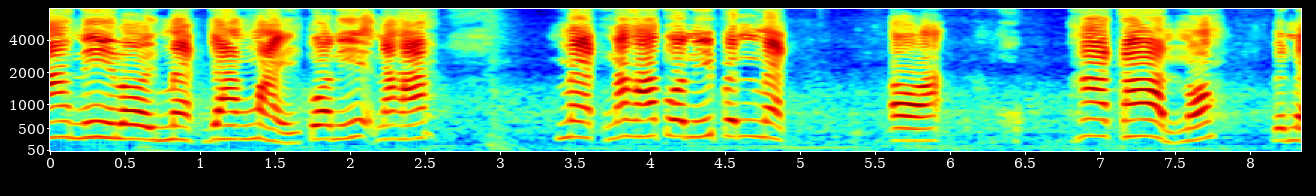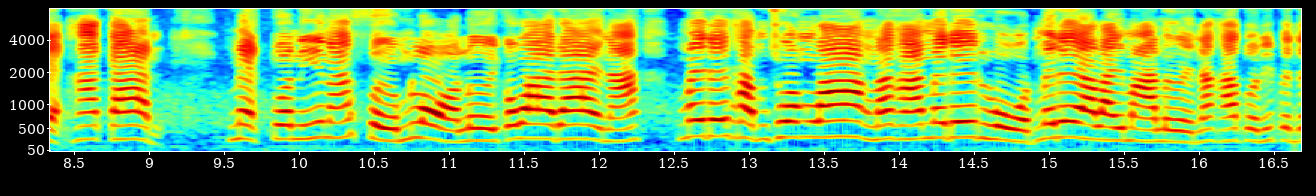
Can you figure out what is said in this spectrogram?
นะ นี่เลยแม็กยางใหม่ตัวนี้นะคะแม็กนะคะ ตัวนี้เป็นแม็กเอ่อห้าก้านเนาะเป็นแม็กห้าก้านแม็กตัวนี้นะ เสริมหล่อเลยก็ว่าได้นะ ไม่ได้ทำช่วงล่างนะคะ ไม่ได้โหลดไม่ได้อะไรมาเลยนะคะ ตัวนี้เป็น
